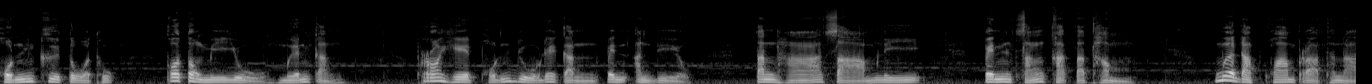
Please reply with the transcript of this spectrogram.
ผลคือตัวทุกข์ก็ต้องมีอยู่เหมือนกัน เพราะเหตุผลอยู่ด้วยกันเป็นอันเดียว ตัณหาสามนี้ เป็นสังขตธรรม เมื่อดับความปรารถนา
